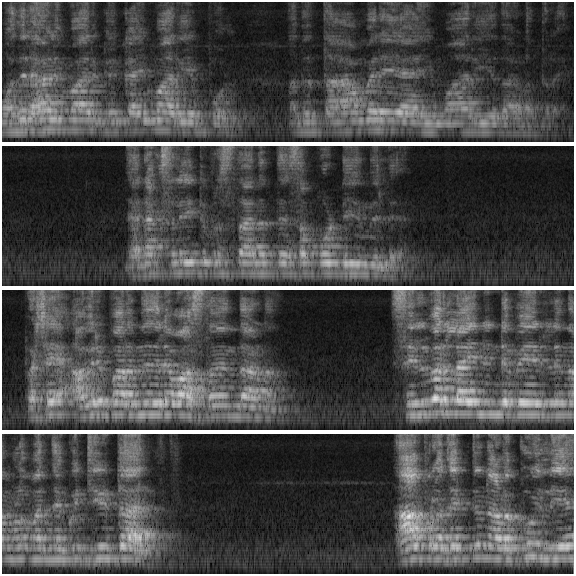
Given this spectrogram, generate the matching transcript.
മുതലാളിമാർക്ക് കൈമാറിയപ്പോൾ അത് താമരയായി മാറിയതാണത്രേ. ഞാൻ നക്സലൈറ്റ് പ്രസ്ഥാനത്തെ സപ്പോർട്ട് ചെയ്യുന്നില്ല. പക്ഷേ അവർ പറഞ്ഞതിലെ വാസ്തവം എന്താണ്? സിൽവർ ലൈനിന്റെ പേരിൽ നമ്മൾ മഞ്ഞക്കുറ്റിയിട്ടാൽ ആ പ്രൊജക്റ്റ് നടക്കൂല്ലേ?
